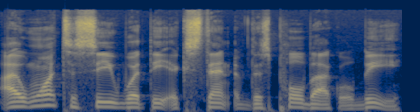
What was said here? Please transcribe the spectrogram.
I want to see what the extent of this pullback will be.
